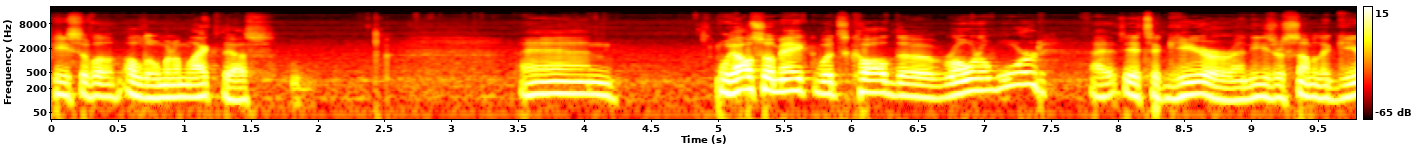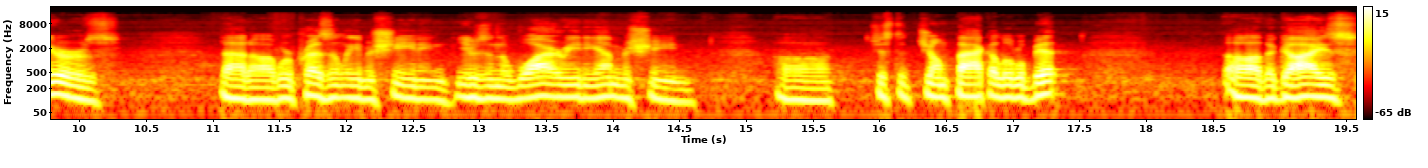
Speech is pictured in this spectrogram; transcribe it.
piece of a, aluminum like this. And we also make what's called the Rowan Award. Uh, It's a gear, and these are some of the gears that uh, we're presently machining using the wire EDM machine. Uh, just to jump back a little bit, uh, the guys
